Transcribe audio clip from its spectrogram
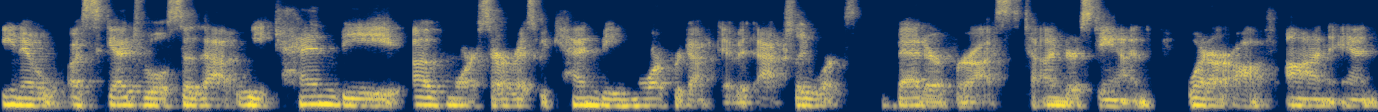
you know a schedule so that we can be of more service we can be more productive. It actually works better for us to understand what our off on and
